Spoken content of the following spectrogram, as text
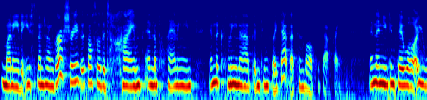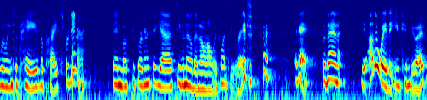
money that you spend on groceries, it's also the time and the planning and the cleanup and things like that that's involved with that price. And then you can say, well, are you willing to pay the price for dinner? And most people are going to say yes, even though they don't always want to, right? okay, so then the other way that you can do it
